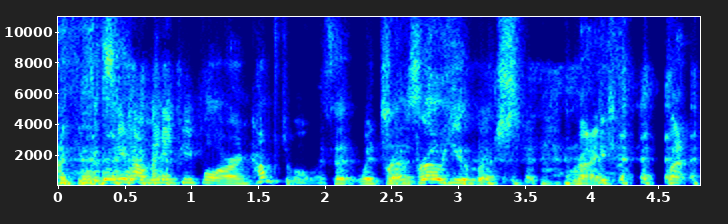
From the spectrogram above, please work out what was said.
you can see how many people are uncomfortable with it, which pro, is pro hubris, right? But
